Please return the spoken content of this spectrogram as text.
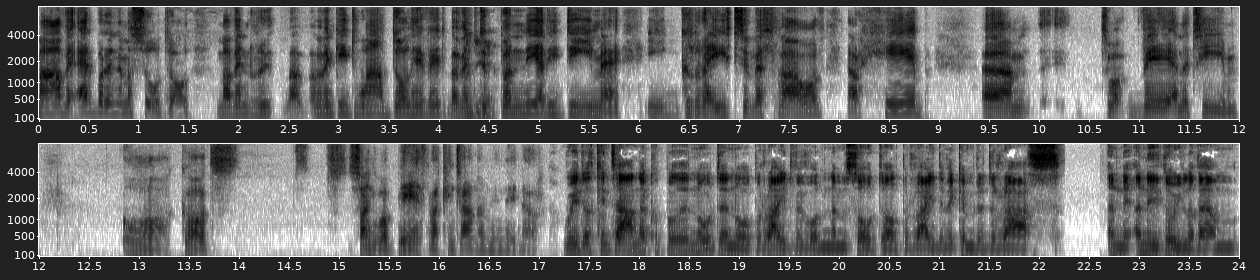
Mae fe, er bod yn ymasodol, mae fe'n ma, ma fe geidwadol hefyd, mae fe'n dibynnu ar ei dîm e i greu sefyllfaodd. Nawr heb um, twa, fe yn y tîm, oh, god, sa'n gwybod beth mae Cintana mynd i wneud nawr. Wedodd Cintana cwpl o ddynodau yn ôl bod rhaid fe fod yn ymysodol, bod rhaid i fe gymryd y ras yn, yn ei ddwylo fe, ond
